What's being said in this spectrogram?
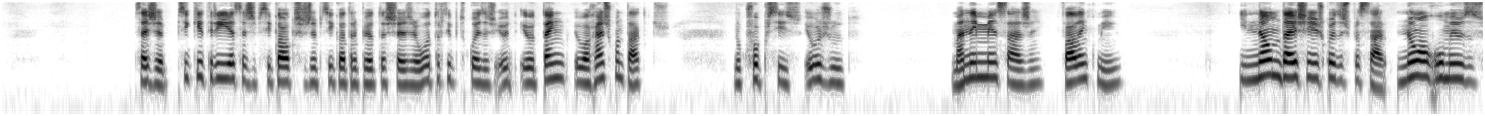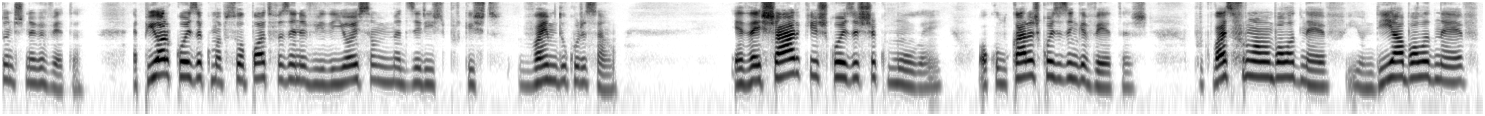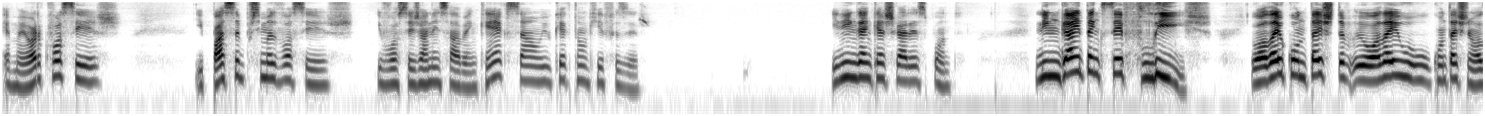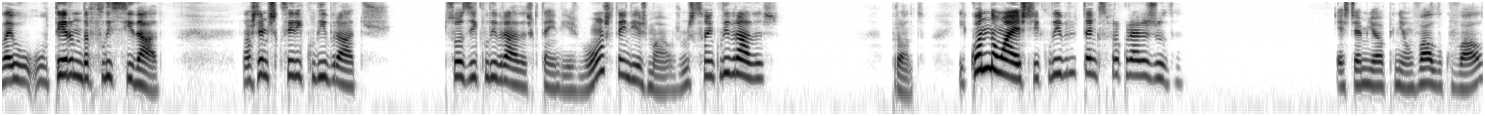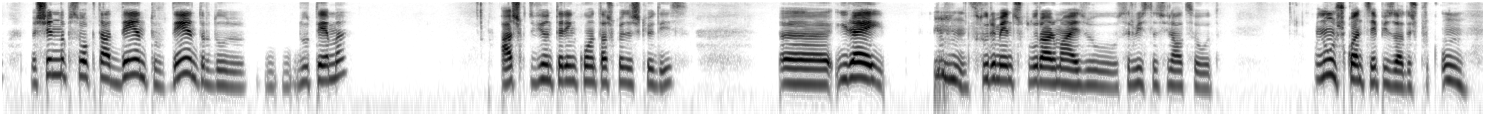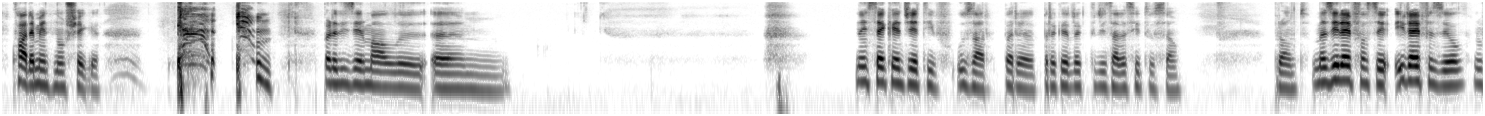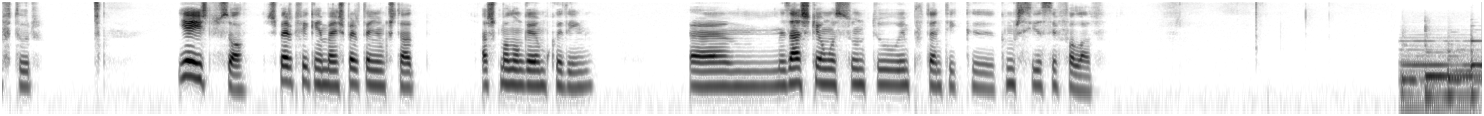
Seja psiquiatria, seja psicólogos, seja psicoterapeutas, seja outro tipo de coisas. Eu, eu tenho, eu arranjo contactos. No que for preciso, eu ajudo. Mandem-me mensagem, falem comigo e não deixem as coisas passar. Não arrumem os assuntos na gaveta. A pior coisa que uma pessoa pode fazer na vida, e ouçam-me a dizer isto porque isto vem-me do coração, é deixar que as coisas se acumulem ou colocar as coisas em gavetas, porque vai-se formar uma bola de neve e um dia a bola de neve é maior que vocês e passa por cima de vocês e vocês já nem sabem quem é que são e o que é que estão aqui a fazer. E ninguém quer chegar a esse ponto. Ninguém tem que ser feliz. Eu odeio o contexto, eu odeio o contexto, não, odeio o, o termo da felicidade. Nós temos que ser equilibrados. Pessoas equilibradas, que têm dias bons, que têm dias maus, mas que são equilibradas. Pronto. E quando não há este equilíbrio, tem que se procurar ajuda. Esta é a minha opinião, vale o que vale, mas sendo uma pessoa que está dentro, dentro do, do tema, acho que deviam ter em conta as coisas que eu disse. Uh, irei futuramente explorar mais o Serviço Nacional de Saúde nos quantos episódios, porque um claramente não chega para dizer mal. Um, nem sei que adjetivo usar para, para caracterizar a situação. Pronto, mas irei, fazer, irei fazê-lo no futuro. E é isto, pessoal. Espero que fiquem bem, espero que tenham gostado. Acho que me alonguei um bocadinho. Um, mas acho que é um assunto importante e que, que merecia ser falado. うん。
